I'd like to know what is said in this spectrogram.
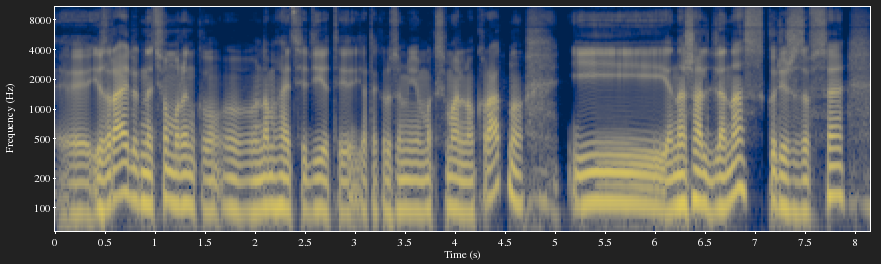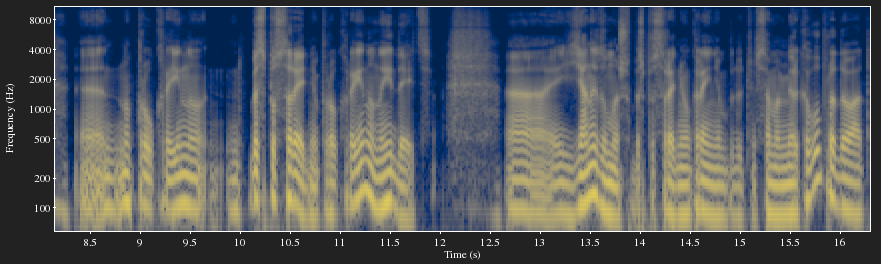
Е, Ізраїль на цьому ринку е, намагається діяти, я так розумію, максимально кратно. І, на жаль, для нас, скоріш за все, е, ну, про Україну безпосередньо про Україну не йдеться. Я не думаю, що безпосередньо Україні будуть саме міркову продавати.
